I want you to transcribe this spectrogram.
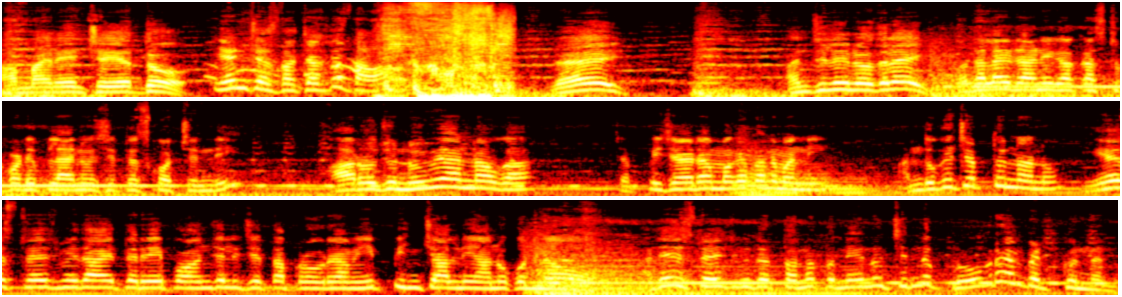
అమ్మాయి నేను చేయొద్దు. ఏం చేస్తావు? చెప్పేస్తావా రేయ్ అంజలిని వదిలేయ్. వదలయడానిగా కష్టపడి ప్లాన్ వేసి తీసుకొచ్చింది. ఆ రోజు నువ్వే అన్నావుగా చెప్పి చేయడం మగతనమని? అందుకే చెప్తున్నాను. ఏ స్టేజ్ మీద అయితే రేపు అంజలి చేత ప్రోగ్రామ్ ఇప్పించాలని అనుకున్నావు అదే స్టేజ్ మీద తనకు నేను చిన్న ప్రోగ్రామ్ పెట్టుకున్నాను.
